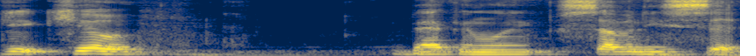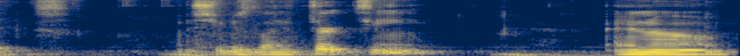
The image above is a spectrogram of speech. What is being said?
get killed back in like 76. When she was like 13. And um,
